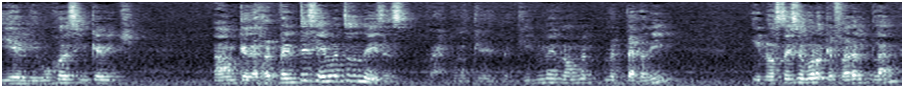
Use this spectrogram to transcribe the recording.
y el dibujo de Sienkiewicz, aunque de repente sí hay momentos donde dices, "Ah, como que aquí me, no me, me perdí y no estoy seguro que fuera el plan,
